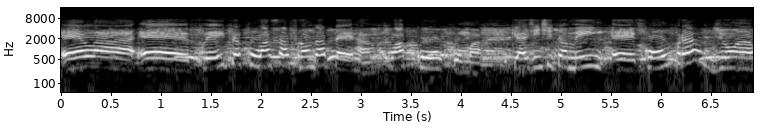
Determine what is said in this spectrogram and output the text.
ela é feita com açafrão da terra, com a cúrcuma, que a gente também é, compra de uma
